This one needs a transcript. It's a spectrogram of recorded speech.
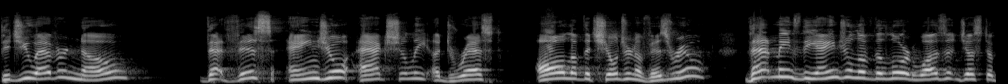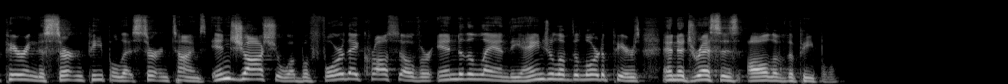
Did you ever know that this angel actually addressed all of the children of Israel? That means the angel of the Lord wasn't just appearing to certain people at certain times. In Joshua, before they cross over into the land, the angel of the Lord appears and addresses all of the people.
